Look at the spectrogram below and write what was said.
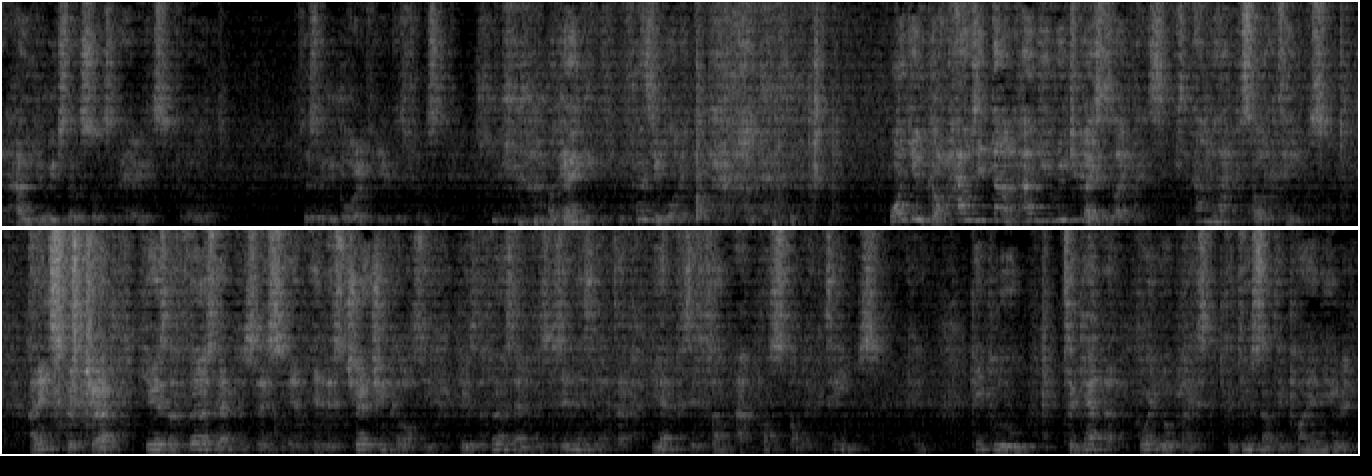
And how you reach those sorts of areas for the Lord. So it's going to be boring for you because you're from the city. okay? That's your warning. What you've got, how's it done? How do you reach places like this? It's done with apostolic teams. And in Scripture, here's the first emphasis in, in this church in Colossae, here's the first emphasis in this letter. The emphasis is on apostolic teams. Okay? People who together go into a place to do something pioneering.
